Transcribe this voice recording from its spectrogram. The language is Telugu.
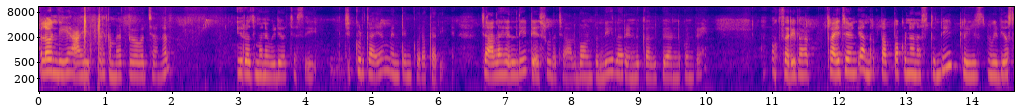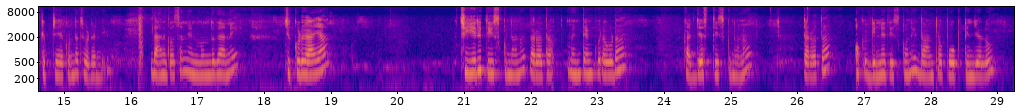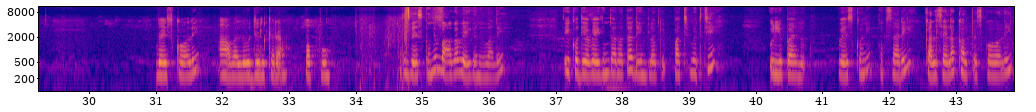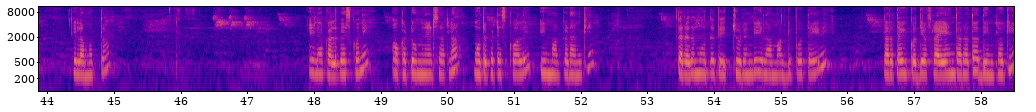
హలో అండి hi. Welcome back to our channel. ఈరోజు మన వీడియో వచ్చేసి చిక్కుడుకాయ మెంతెం కూర కర్రీ. చాలా హెల్దీ టేస్ట్ కూడా చాలా బాగుంటుంది. ఇలా రెండు కలిపి వండుకుంటే ఒకసారి ఇలా ట్రై చేయండి. అందరికి తప్పకుండా నచ్చుతుంది. ప్లీజ్ వీడియో స్కిప్ చేయకుండా చూడండి. దానికోసం నేను ముందుగానే చిక్కుడుకాయ చీరి తీసుకున్నాను. తర్వాత మెంతెం కూర కూడా కట్ చేసి తీసుకున్నాను. తర్వాత ఒక గిన్నె తీసుకొని దాంట్లో పోపు గింజలు వేసుకోవాలి. ఆవాలు జీలకర్ర పప్పు ఇవి వేసుకొని బాగా వేగనివ్వాలి. ఈ కొద్దిగా వేగిన తర్వాత దీంట్లోకి పచ్చిమిర్చి ఉల్లిపాయలు వేసుకొని ఒకసారి కలిసేలా కలిపేసుకోవాలి. ఇలా మొత్తం ఇలా కలిపేసుకొని ఒక టూ మినిట్స్ అట్లా మూత పెట్టేసుకోవాలి. ఈ మగ్గడానికి తర్వాత మూత తీసి చూడండి ఇలా మగ్గిపోతాయి. తర్వాత కొద్దిగా ఫ్రై అయిన తర్వాత దీంట్లోకి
